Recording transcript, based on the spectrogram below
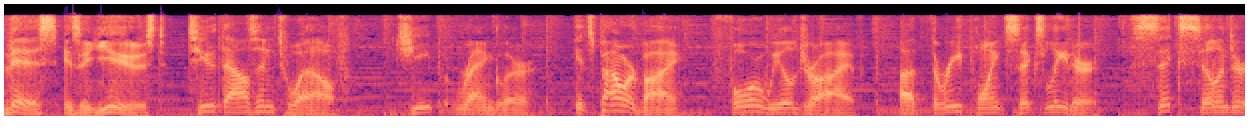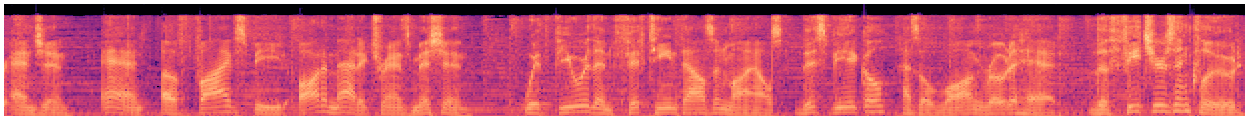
This is a used 2012 Jeep Wrangler. It's powered by four-wheel drive, a 3.6-liter six-cylinder engine, and a five-speed automatic transmission. With fewer than 15,000 miles, this vehicle has a long road ahead. The features include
